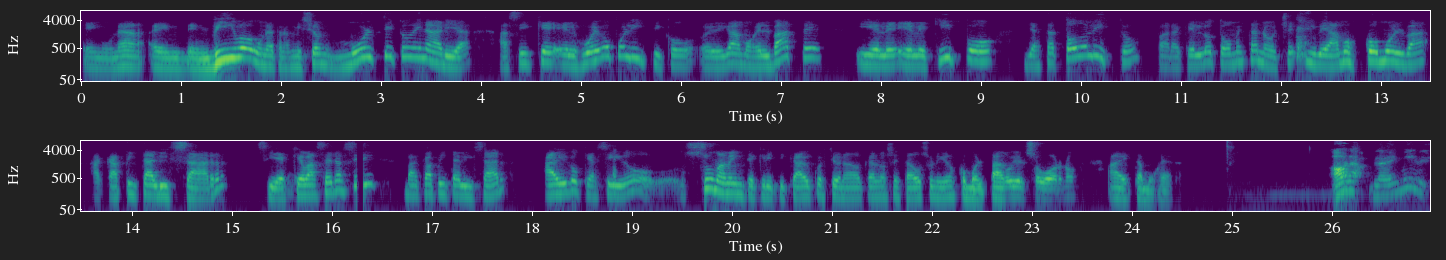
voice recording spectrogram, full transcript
en, una, en, en vivo una transmisión multitudinaria Así que el juego político, eh, digamos, el bate y el, equipo ya está todo listo para que él lo tome esta noche y veamos cómo él va a capitalizar, si es que va a ser así, va a capitalizar algo que ha sido sumamente criticado y cuestionado acá en los Estados Unidos como el pago y el soborno a esta mujer. Ahora, Vladimir,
